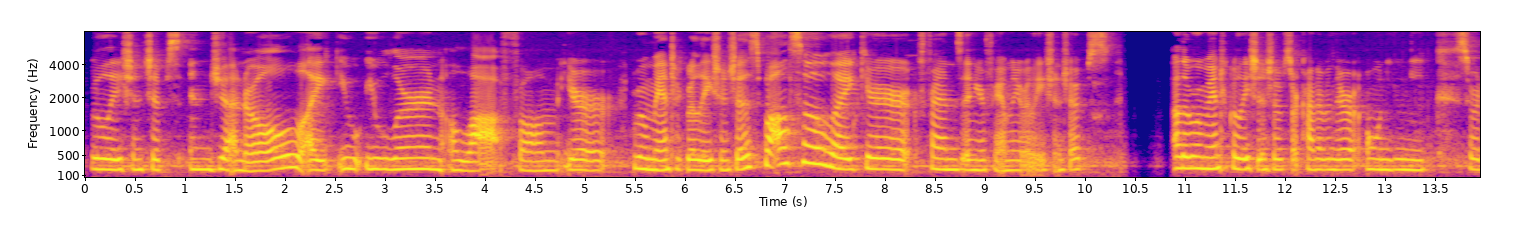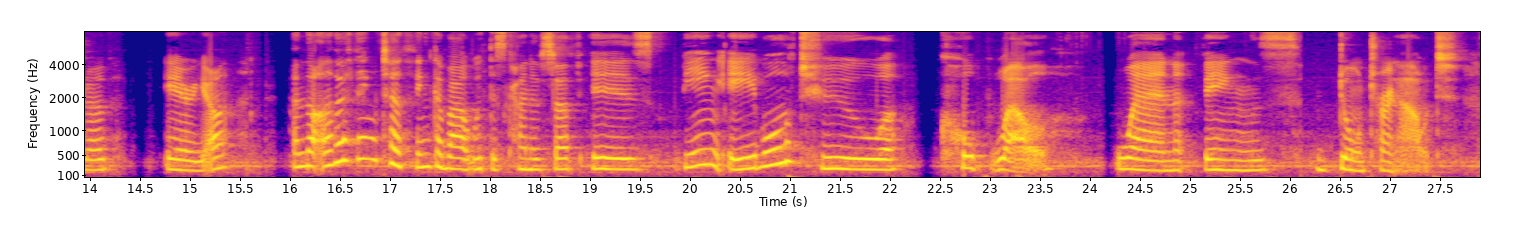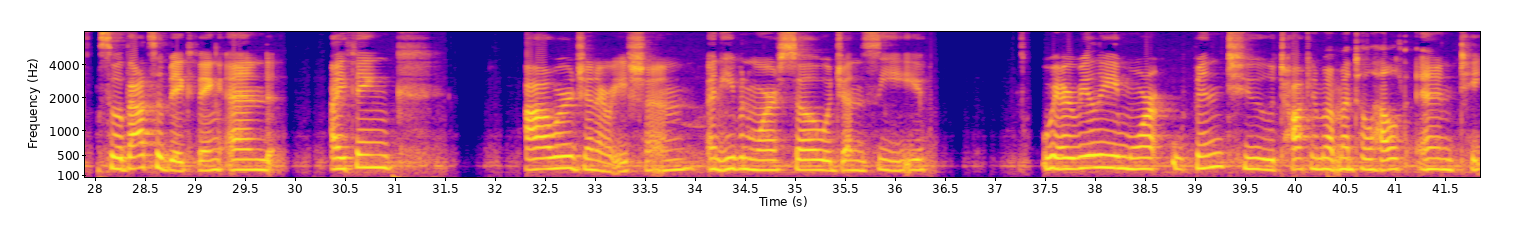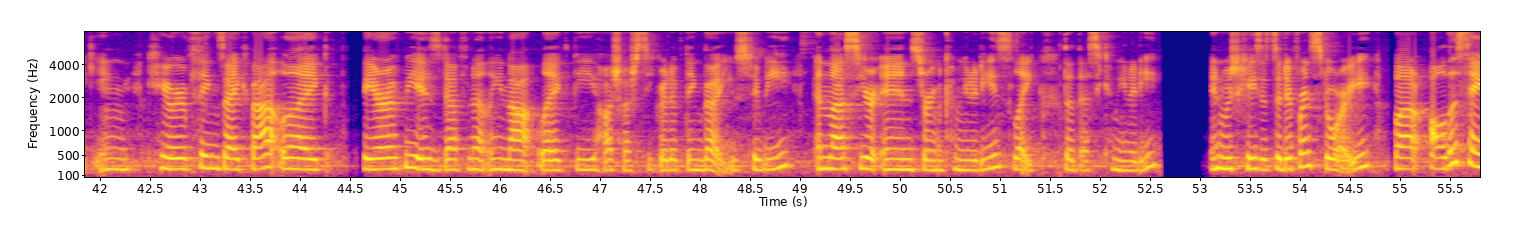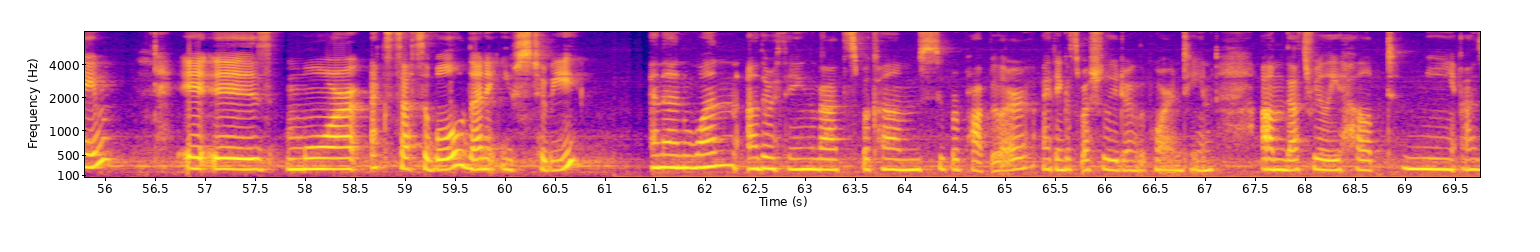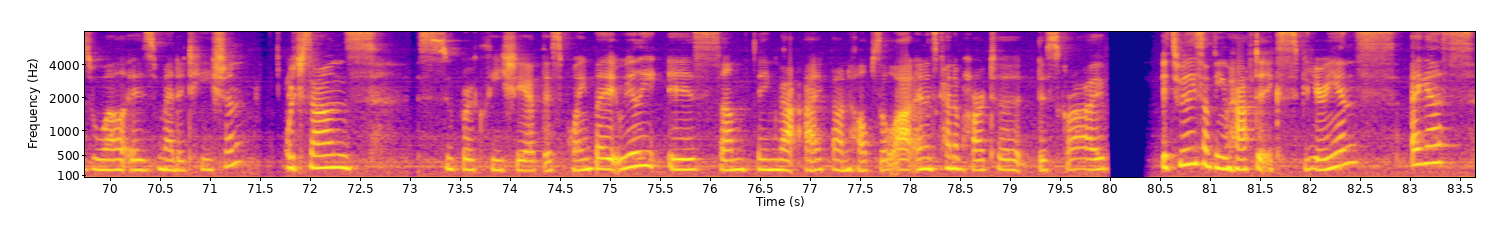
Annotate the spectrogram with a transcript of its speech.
relationships in general. Like you you learn a lot from your romantic relationships, but also like your friends and your family relationships. Other romantic relationships are kind of in their own unique sort of area. And the other thing to think about with this kind of stuff is being able to cope well when things don't turn out. So that's a big thing. And I think our generation, and even more so Gen Z, we're really more open to talking about mental health and taking care of things like that. Like, therapy is definitely not like the hush hush secretive thing that it used to be, unless you're in certain communities, like the Desi community, in which case it's a different story. But all the same, it is more accessible than it used to be. And then one other thing that's become super popular, I think especially during the quarantine, um, that's really helped me as well is meditation, which sounds super cliche at this point, but it really is something that I found helps a lot, and it's kind of hard to describe. It's really something you have to experience, I guess.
